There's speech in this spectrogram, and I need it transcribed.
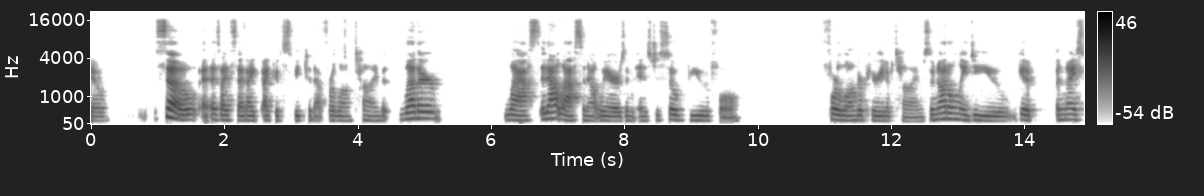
know, so as I said, I, I could speak to that for a long time, but leather lasts, it outlasts and outwears, and, and it's just so beautiful for a longer period of time. So not only do you get a, a nice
